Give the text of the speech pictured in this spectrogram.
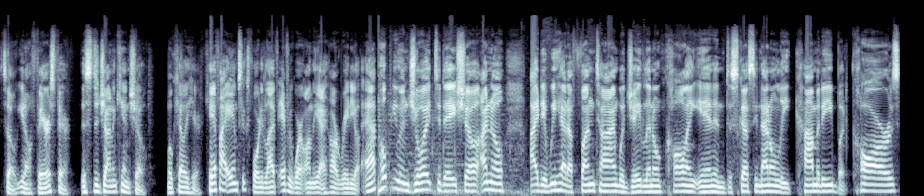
So, you know, fair is fair. This is the John and Ken Show. Mo Kelly here. KFI AM 640 live everywhere on the iHeartRadio app. Hope you enjoyed today's show. I know I did. We had a fun time with Jay Leno calling in and discussing not only comedy, but cars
